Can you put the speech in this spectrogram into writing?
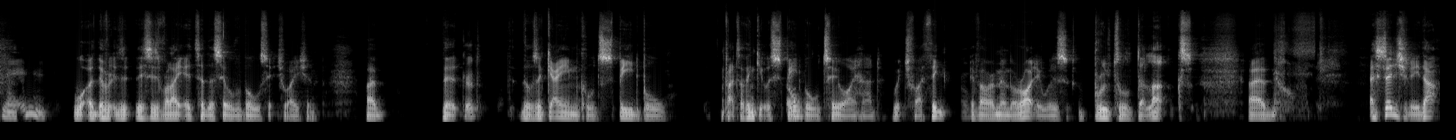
Mm. what this is related to the silver ball situation. Uh, the, Good. there was a game called Speedball. In fact, I think it was Oh. Speedball 2 I had, which I think, if I remember right, it was Brutal Deluxe. Um, essentially, that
